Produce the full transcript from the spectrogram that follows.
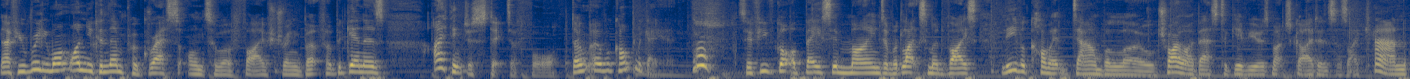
Now if you really want one you can then progress onto a 5 string but for beginners I think just stick to 4. Don't overcomplicate it. So if you've got a bass in mind and would like some advice, leave a comment down below. Try my best to give you as much guidance as I can,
